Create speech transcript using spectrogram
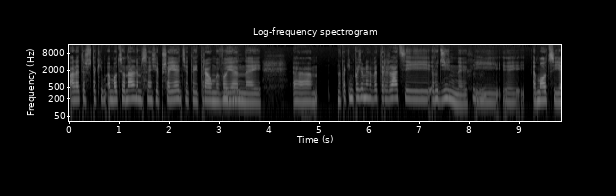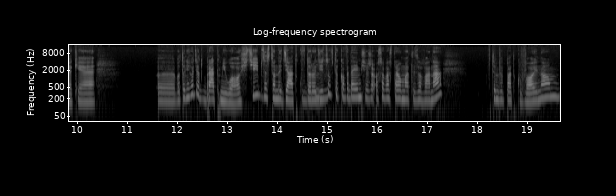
ale też w takim emocjonalnym sensie przejęcie tej traumy wojennej. em, na takim poziomie nawet relacji rodzinnych i, i emocji, jakie y, bo to nie chodzi o brak miłości ze strony dziadków do rodziców, tylko wydaje mi się, że osoba straumatyzowana, w tym wypadku wojną, y,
